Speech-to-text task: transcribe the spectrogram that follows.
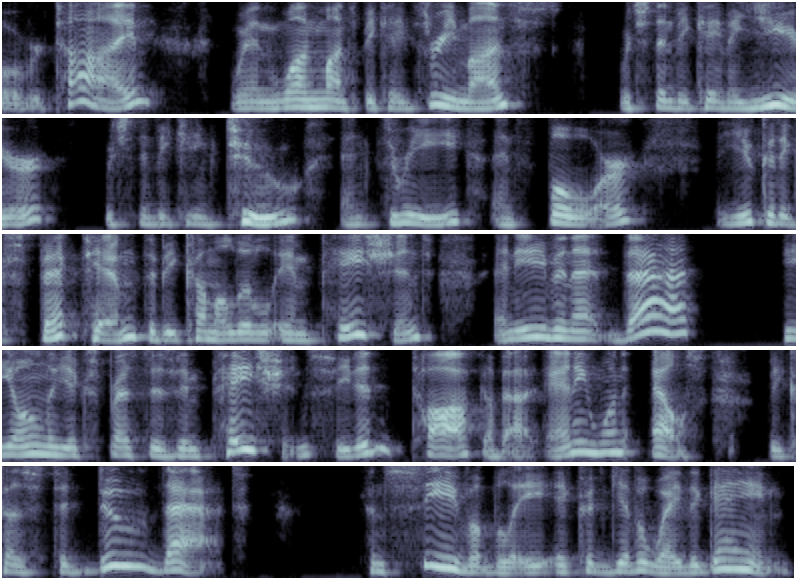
over time when one month became three months, which then became a year, which then became two and three and four. You could expect him to become a little impatient. And even at that, he only expressed his impatience. He didn't talk about anyone else because to do that, conceivably, it could give away the game.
